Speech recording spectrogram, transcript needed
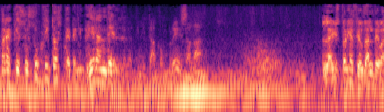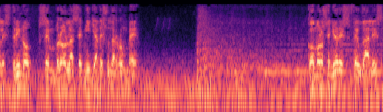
para que sus súbditos dependieran de él. La historia feudal de Balestrino sembró la semilla de su derrumbe. Como los señores feudales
